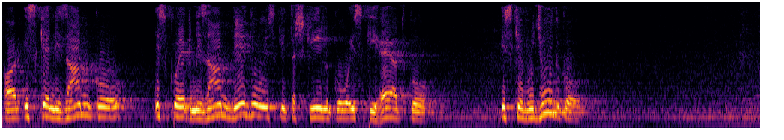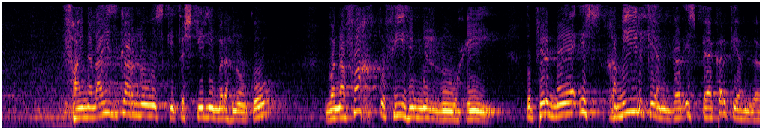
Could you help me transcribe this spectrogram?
اور اس کے نظام کو، اس کو ایک نظام دے دوں، اس کی تشکیل کو، اس کی حیت کو، اس کے وجود کو، فائنلائز کر لوں اس کی تشکیلی مرحلوں کو وہ نفق تو فی مر روحی تو پھر میں اس خمیر کے اندر، اس پیکر کے اندر،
